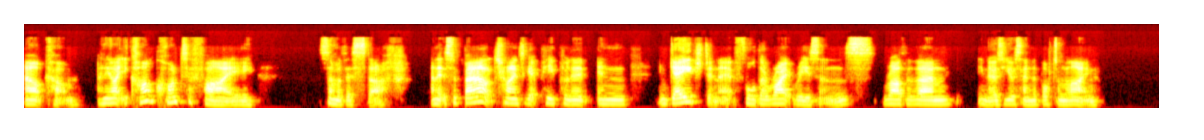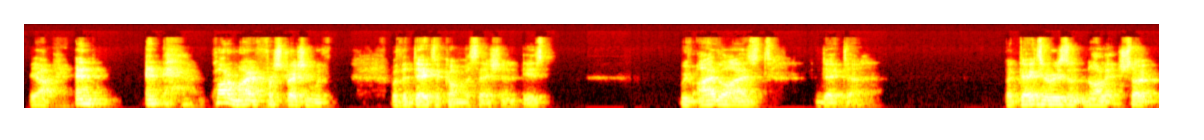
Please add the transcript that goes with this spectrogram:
outcome. And you're like you can't quantify some of this stuff. And it's about trying to get people in, in, engaged in it for the right reasons rather than you know as you were saying the bottom line. Yeah. And and part of my frustration with with the data conversation is we've idolized data but data isn't knowledge. So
